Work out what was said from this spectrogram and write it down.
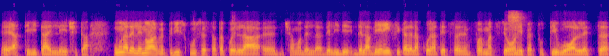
eh, attività illecita. Una delle norme più discusse è stata quella eh, diciamo del, della verifica dell'accuratezza delle informazioni per tutti i wallet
